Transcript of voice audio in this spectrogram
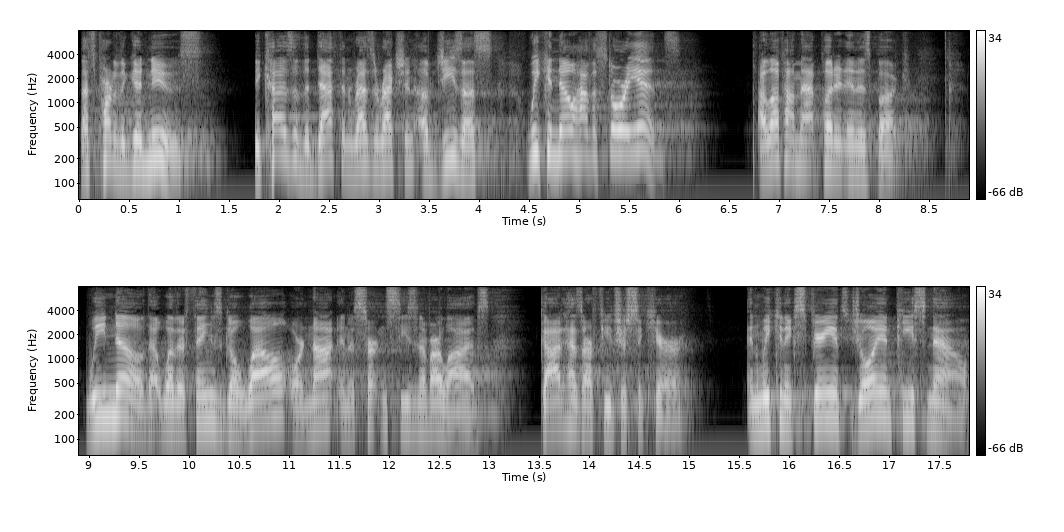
That's part of the good news. Because of the death and resurrection of Jesus, we can know how the story ends. I love how Matt put it in his book. We know that whether things go well or not in a certain season of our lives, God has our future secure. And we can experience joy and peace now,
